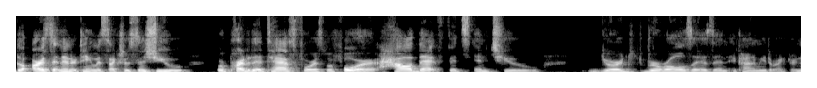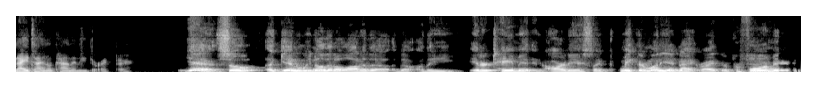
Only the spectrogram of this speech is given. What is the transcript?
the arts and entertainment sector, since you were part of that task force before, how that fits into your your roles as an economy director, nighttime economy director? Yeah. So again, we know that a lot of the the, the entertainment and artists like make their money at night, right? They're mm-hmm. performing, mm-hmm.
